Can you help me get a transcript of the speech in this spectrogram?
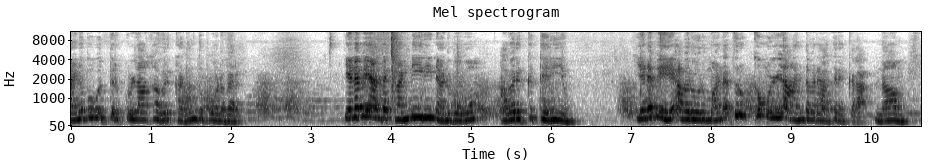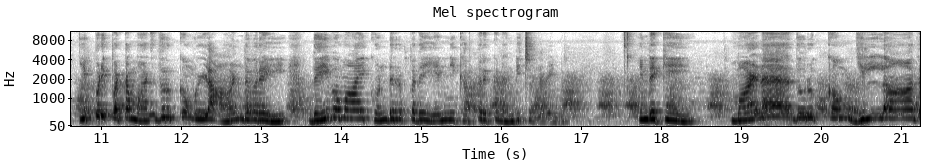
அனுபவத்திற்குள்ளாக அவர் கடந்து போனவர். எனவே அந்த கண்ணீரின் அனுபவம் அவருக்கு தெரியும். எனவே அவர் ஒரு மனதுருக்கம் உள்ள ஆண்டவராக இருக்கிறார். நாம் இப்படிப்பட்ட மனதுருக்கம் உள்ள ஆண்டவரை தெய்வமாய் கொண்டிருப்பதை எண்ணி கர்த்தருக்கு நன்றி சொல்ல வேண்டும். இன்றைக்கு மனதுருக்கம் இல்லாத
